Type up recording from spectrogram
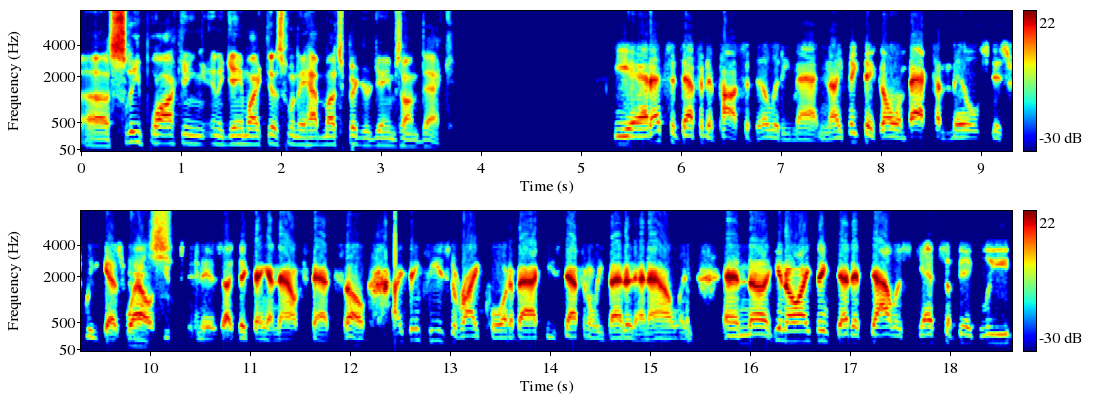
uh, sleepwalking in a game like this when they have much bigger games on deck. Yeah, that's a definite possibility, Matt. And I think they're going back to Mills this week as well. Yes. Houston is. I think they announced that. So I think he's the right quarterback. He's definitely better than Allen. And, uh, you know, I think that if Dallas gets a big lead,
